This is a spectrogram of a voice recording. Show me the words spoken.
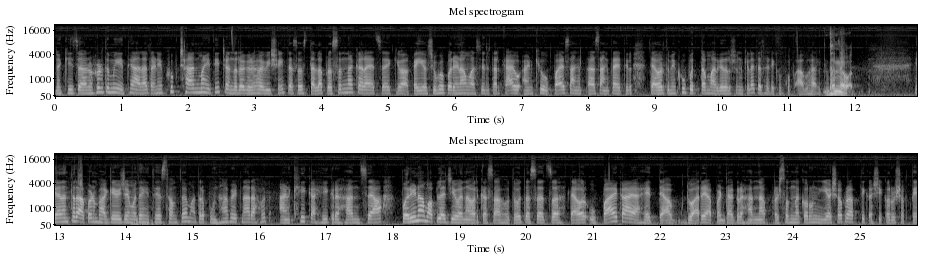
नक्कीच. डॉक्टर तुम्ही इथे आलात आणि खूप छान माहिती चंद्रग्रहाविषयी तसंच त्याला प्रसन्न करायचं आहे किंवा काही अशुभ परिणाम असेल तर काय आणखी उपाय सांगता सांगता येतील त्यावर तुम्ही खूप उत्तम मार्गदर्शन केलं. त्यासाठी खूप खूप आभार. धन्यवाद. यानंतर आपण भाग्यविजयमध्ये इथेच थांबतोय. मात्र पुन्हा भेटणार आहोत. आणखी काही ग्रहांचा परिणाम आपल्या जीवनावर कसा होतो तसंच त्यावर उपाय काय आहेत त्याद्वारे आपण त्या ग्रहांना प्रसन्न करून यशप्राप्ती कशी करू शकते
